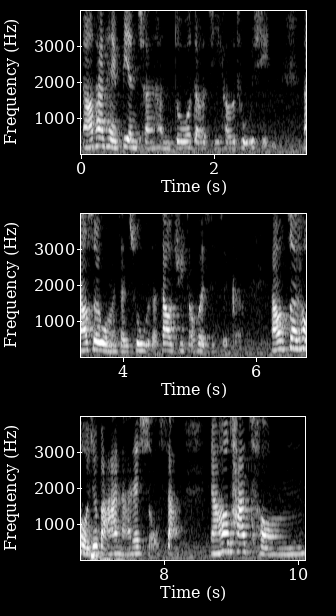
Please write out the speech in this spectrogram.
然后它可以变成很多的几何图形，然后所以我们整出舞的道具都会是这个，然后最后我就把它拿在手上，然后它从。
